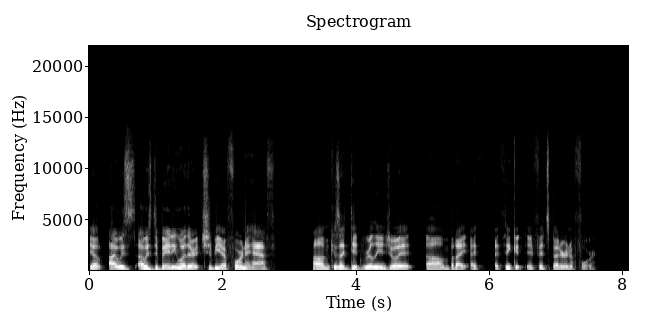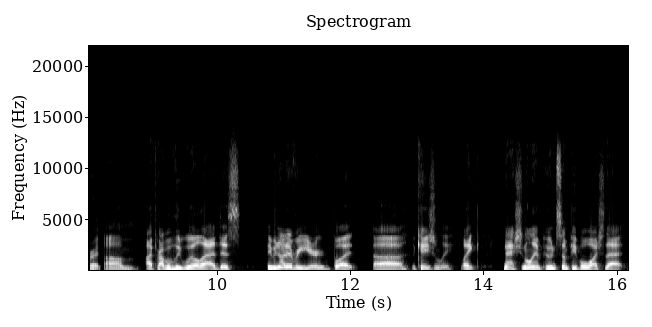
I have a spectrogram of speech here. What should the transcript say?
Yep. I was I was debating whether it should be a four and a half. Um, because I did really enjoy it. Um, but I I, I think it, it fits better in a four. Right. Um, I probably will add this, maybe not every year, but uh occasionally. Like National Lampoon. Some people watch that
